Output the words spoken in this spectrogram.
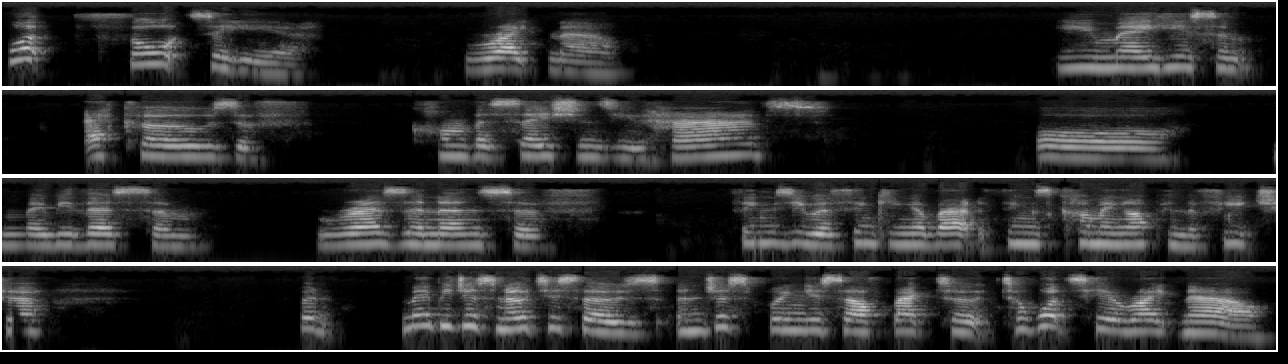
What thoughts are here right now? You may hear some echoes of conversations you had, or maybe there's some resonance of things you were thinking about, things coming up in the future. But maybe just notice those and just bring yourself back to, to what's here right now.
